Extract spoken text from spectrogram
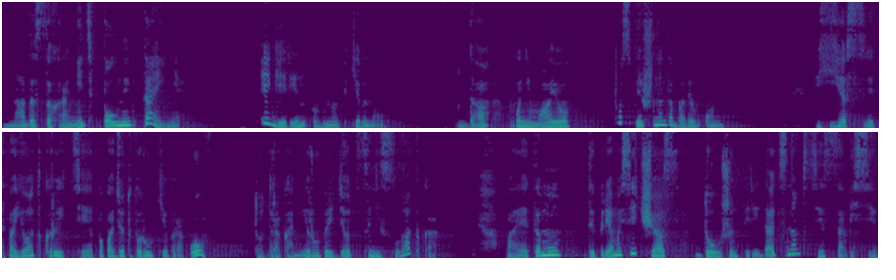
надо сохранить в полной тайне. Эгерин вновь кивнул. Да, понимаю, поспешно добавил он. Если твое открытие попадет в руки врагов, то Драгомиру придется несладко. Поэтому ты прямо сейчас должен передать нам все записи.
